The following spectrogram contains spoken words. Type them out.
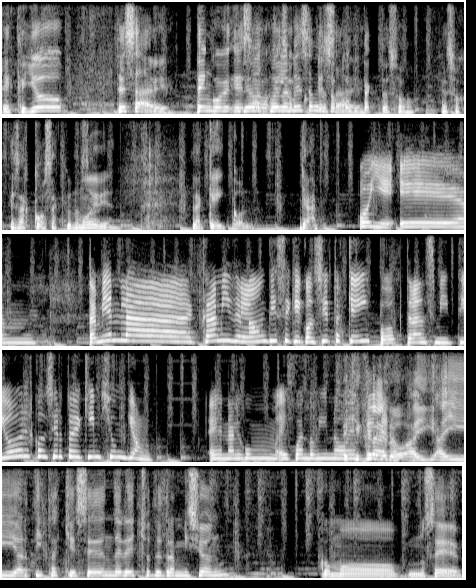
Es que yo Usted sabe. tengo esos, de la mesa, contactos, esos, esos- esas cosas que uno Muy sabe. bien. La K-Con. Ya. Oye, eh, también la Cami DeLong dice que conciertos K-pop transmitió el concierto de Kim Hyun Young en algún eh, cuando vino Es que en claro, hay, hay artistas que ceden derechos de transmisión, como, no sé,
